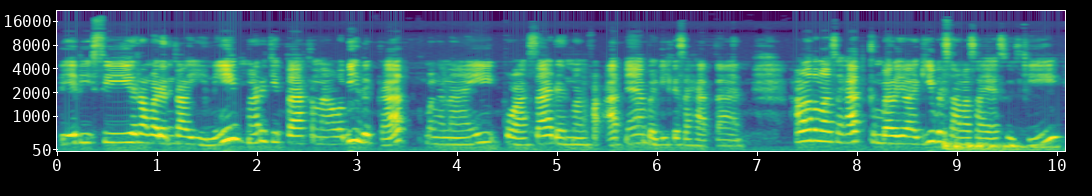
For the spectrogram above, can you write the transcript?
Di edisi Ramadan kali ini, mari kita kenal lebih dekat mengenai puasa dan manfaatnya bagi kesehatan. Halo teman sehat, kembali lagi bersama saya Suci.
